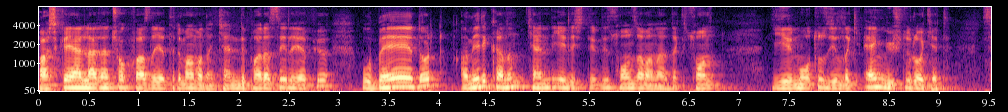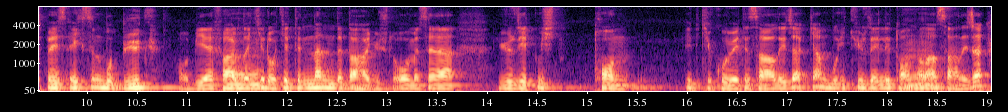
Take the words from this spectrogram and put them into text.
başka yerlerden çok fazla yatırım almadan kendi parasıyla yapıyor. Bu BE-4 Amerika'nın kendi geliştirdiği son zamanlardaki son 20-30 yıldaki en güçlü roket. SpaceX'in bu büyük o BFR'daki roketinden de daha güçlü. O mesela 170 ton itki kuvveti sağlayacakken bu 250 ton falan sağlayacak.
